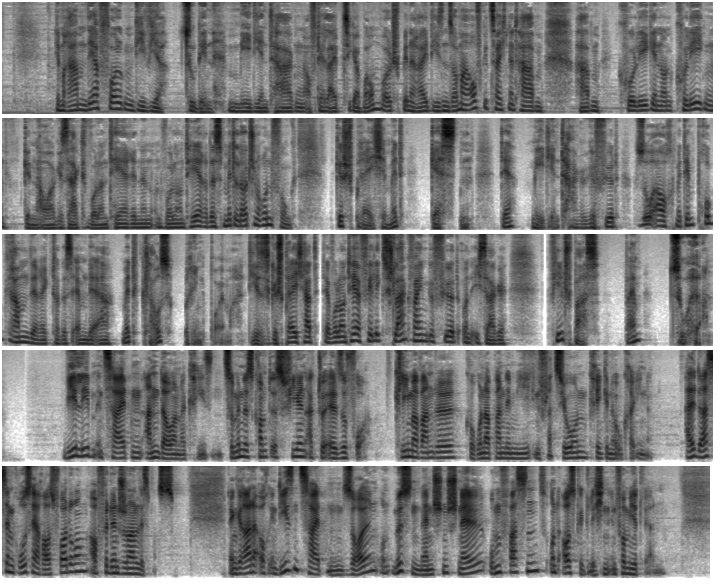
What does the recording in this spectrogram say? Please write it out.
Im Rahmen der Folgen, die wir zu den Medientagen auf der Leipziger Baumwollspinnerei diesen Sommer aufgezeichnet haben, haben Kolleginnen und Kollegen, genauer gesagt Volontärinnen und Volontäre des Mitteldeutschen Rundfunk, Gespräche mit Gästen der Medientage geführt, so auch mit dem Programmdirektor des MDR, mit Klaus Brinkbäumer. Dieses Gespräch hat der Volontär Felix Schlagwein geführt und ich sage viel Spaß beim Zuhören. Wir leben in Zeiten andauernder Krisen. Zumindest kommt es vielen aktuell so vor. Klimawandel, Corona-Pandemie, Inflation, Krieg in der Ukraine. All das sind große Herausforderungen, auch für den Journalismus. Denn gerade auch in diesen Zeiten sollen und müssen Menschen schnell, umfassend und ausgeglichen informiert werden.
